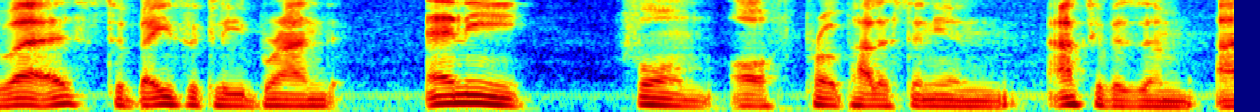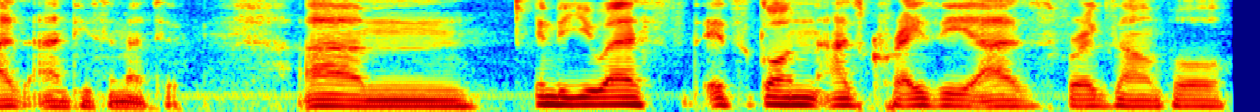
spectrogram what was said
US, to basically brand any form of pro-Palestinian activism as anti-Semitic. Um, in the US, it's gone as crazy as, for example,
